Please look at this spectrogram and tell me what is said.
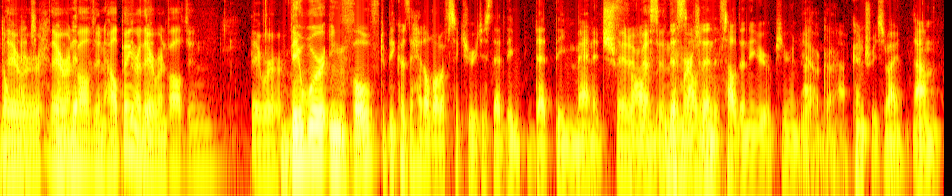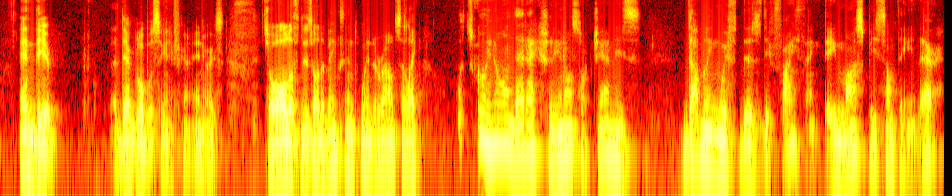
don't. They were they were involved in helping, or they were involved in. They were. They were involved because they had a lot of securities that they that they managed from the, the southern southern European yeah, um, okay. uh, countries, right? Um, and they're they're global significant, anyways. So all of these other banks went around. So like, what's going on that actually, you know, SocGen is doubling with this DeFi thing. There must be something in there,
